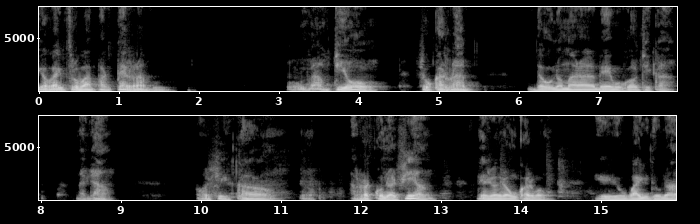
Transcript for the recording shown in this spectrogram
jo vaig trobar per terra el tió socarrat d'una mare de Déu gòtica d'allà. O sigui que el reconeixia que era un carbó i ho vaig donar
